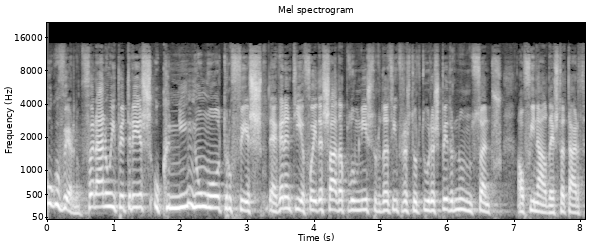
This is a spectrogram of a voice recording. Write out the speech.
O governo fará no IP3 o que nenhum outro fez. A garantia foi deixada pelo Ministro das Infraestruturas, Pedro Nuno Santos, ao final desta tarde.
